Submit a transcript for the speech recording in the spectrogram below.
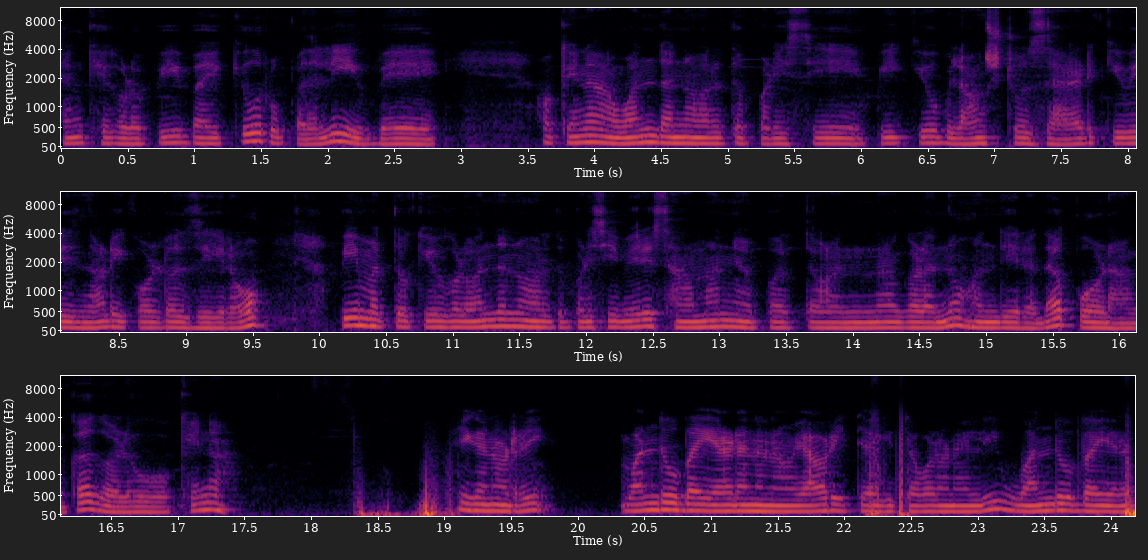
ಸಂಖ್ಯೆಗಳು ಪಿ ಬೈ ಕ್ಯೂ ರೂಪದಲ್ಲಿ ಇವೆ. ಓಕೆನಾ? ಒಂದನ್ನು ಹೊರತುಪಡಿಸಿ P Q belongs to Z Q is not equal to zero P ಮತ್ತು ಕ್ಯೂಗಳು ಒಂದನ್ನು ಹೊರತುಪಡಿಸಿ ಬೇರೆ ಸಾಮಾನ್ಯ ಅಪವರ್ತನಗಳನ್ನು ಹೊಂದಿರದ ಪೂರ್ಣಾಂಕಗಳು, ಓಕೆನಾ? ಈಗ ನೋಡ್ರಿ, ಒಂದು ಬೈ ಎರಡನ್ನು ನಾವು ಯಾವ ರೀತಿಯಾಗಿ ತಗೊಳ್ಳೋಣ ಇಲ್ಲಿ? ಒಂದು ಬೈ ಎರಡು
